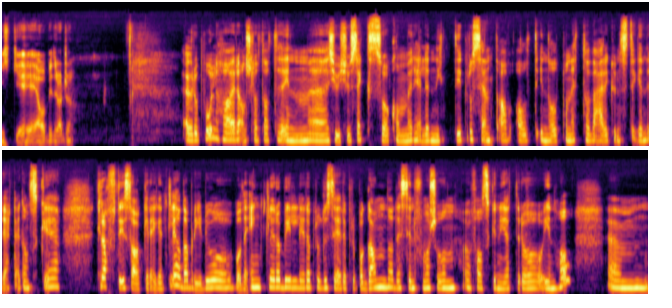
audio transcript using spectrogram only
ikke er Abid Raja. Europol har anslått at innen 2026 eh, så kommer hele 90% av alt innhold på nett til å være kunstig generert. Det er ganske kraftige saker, egentlig, og da blir det jo både enklere og billigere å produsere propaganda, desinformasjon, falske nyheter og innhold. Um,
